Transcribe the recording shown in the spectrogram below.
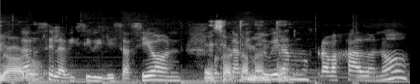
darse la visibilización. Exactamente. También si hubiéramos trabajado, ¿no?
